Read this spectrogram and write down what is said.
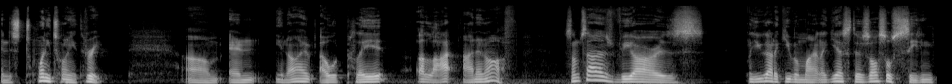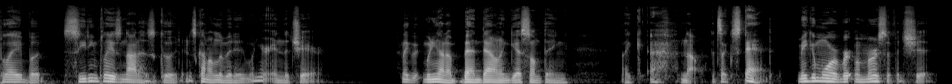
and it's 2023. Um, and, you know, I, I would play it a lot on and off. Sometimes VR is, you got to keep in mind, like, yes, there's also seating play, but seating play is not as good. It's kind of limited when you're in the chair. Like, when you got to bend down and get something, like, uh, no, it's like stand. Make it more immersive and shit.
